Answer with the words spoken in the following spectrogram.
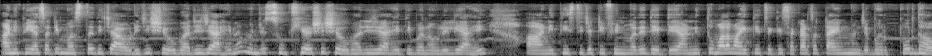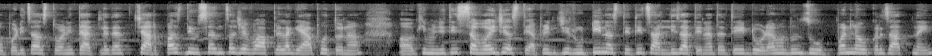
आणि पियासाठी मस्त तिच्या आवडीची शेवभाजी जी आहे ना म्हणजे सुखी अशी शेवभाजी जी आहे ती बनवलेली आहे. आणि तीच तिच्या टिफिनमध्ये देते. आणि तुम्हाला माहितीच आहे की सकाळचा टाईम म्हणजे भरपूर धावपळीचा असतो. आणि त्यातल्या त्यात चार पाच दिवसांचा जेव्हा आपल्याला गॅप होतो ना की म्हणजे ती सवय जी असते आपली जी रुटीन असते ती चालली जाते ना तर ते डोळ्यामधून झोप पण लवकर जात नाही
